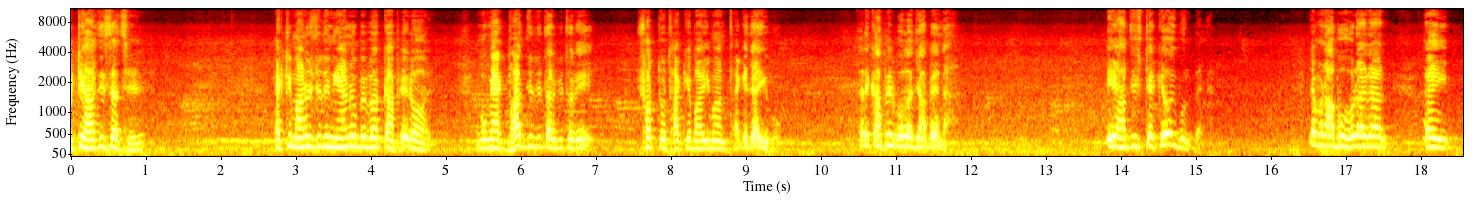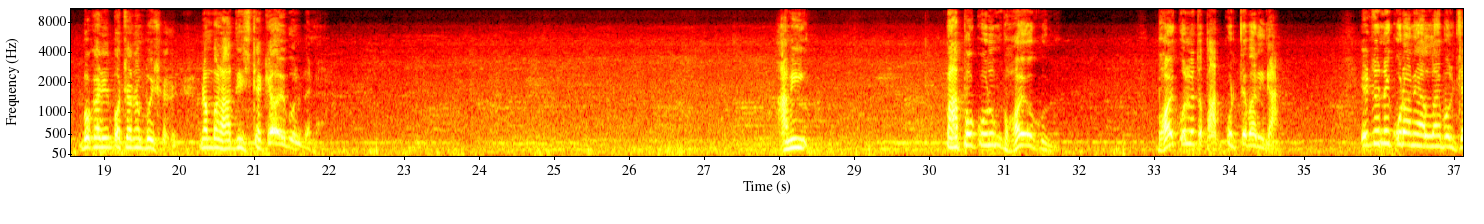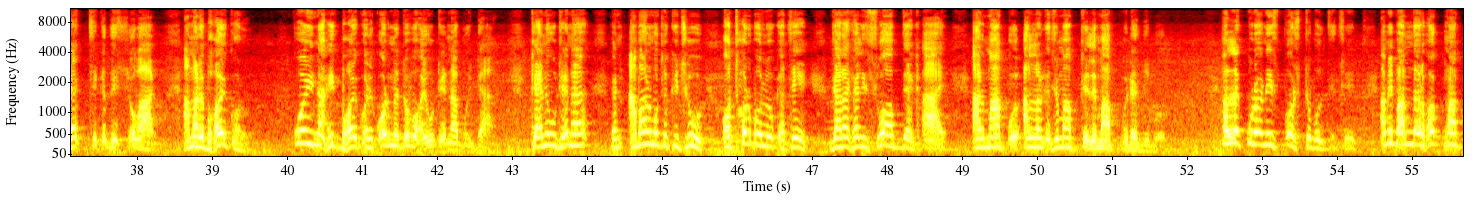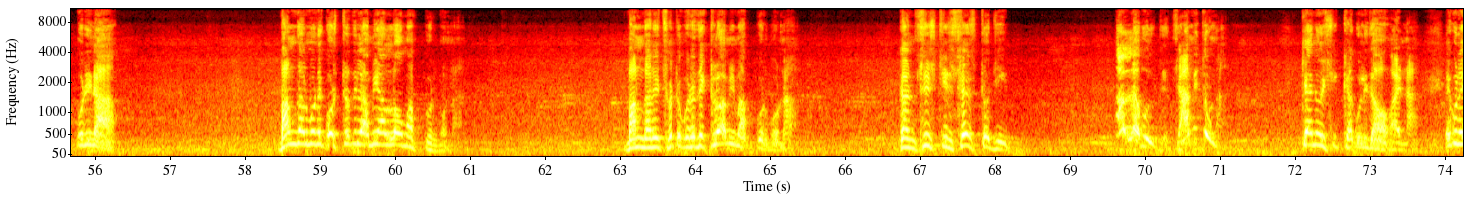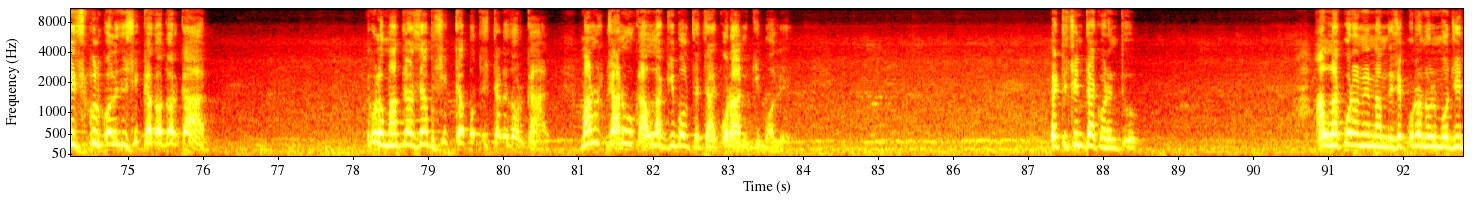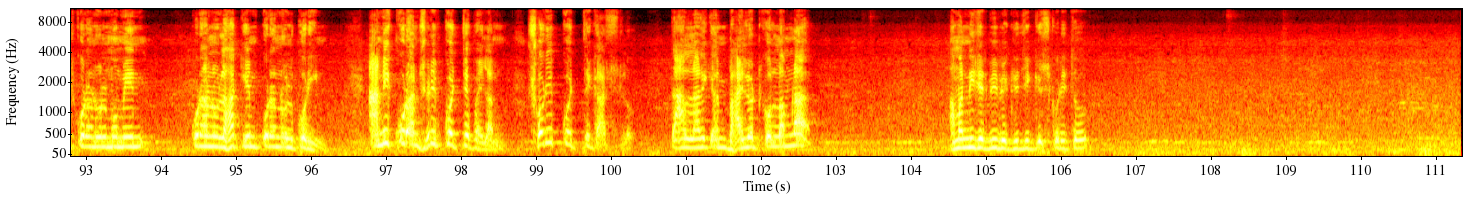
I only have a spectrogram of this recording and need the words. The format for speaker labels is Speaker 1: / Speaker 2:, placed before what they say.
Speaker 1: একটি হাদিস আছে, একটি মানুষ যদি নিরানব্বই ভাগ কাফের হয় এবং এক ভাগ যদি তার ভিতরে সত্য থাকে বা ইমান থাকে, যাই হোক, তাহলে কাফের বলা যাবে না। এই হাদিসটা কেউই বলবে না। যেমন আবু হরাইরার এই বোকারির পঁচানব্বই নম্বর হাদিসটা কেউই বলবে না। আমি পাপও করুম ভয়ও করুম ভয় করলে তো পাপ করতে পারি না। এর জন্য কোরআনে আল্লাহ বলছে, এক থেকে দেড়শো বার আমার ভয় করো। কই নাহিক ভয় করে? কর্মে তো ভয় উঠে না বইটা। কেন উঠে না? কারণ আমার মতো কিছু অথর্ব লোক আছে, যারা খালি সোয়াব দেখায় আর মাপ, আল্লাহর কাছে মাপ চেলে মাপ করে দিব। আল্লাহ কোরআনে স্পষ্ট বলতেছে, আমি বান্দার হক মাপ করি না। বান্দার মনে কষ্ট দিলে আমি আল্লাহ মাফ করব না। বান্দারে ছোট করে দেখলেও আমি মাফ করব না। কারণ সৃষ্টির শ্রেষ্ঠ জীব। আল্লাহ বলতেছে, আমি তো না। কেন ওই শিক্ষাগুলি দেওয়া হয় না? এগুলো স্কুল, কলেজে শিক্ষা দেওয়া দরকার। এগুলো মাদ্রাসা, শিক্ষা প্রতিষ্ঠানে দরকার। মানুষ জানুক আল্লাহ কি বলতে চায়, কোরআন কি বলে। একটু চিন্তা করেন তো। আল্লাহ কোরআনের নাম দিয়েছে কোরআনুল মজিদ, কোরআনুল মমিন, কোরআনুল হাকিম, কোরআনুল করিম। আমি কোরআন শরীফ করতে পাইলাম, শরীফ করতে আসলো। তা আল্লাহ আমি ভাইলট করলাম না? আমার নিজের বিবেককে জিজ্ঞেস করি তো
